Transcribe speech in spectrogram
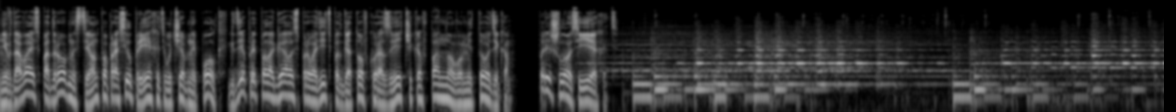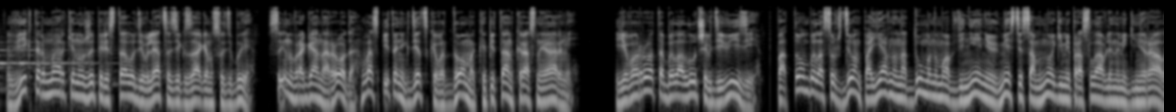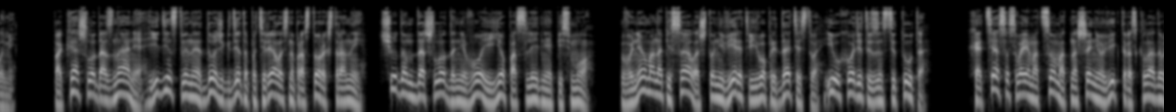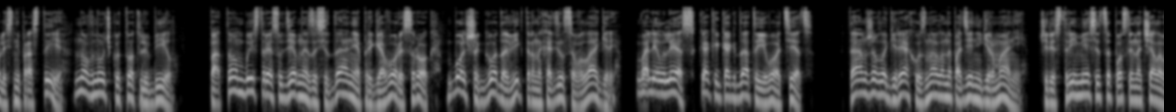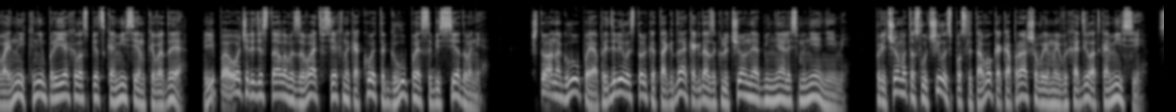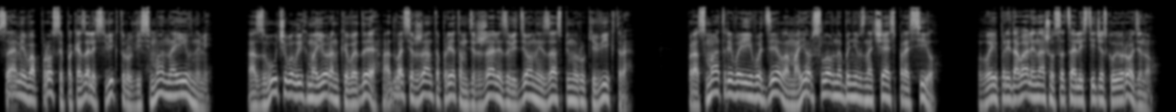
Не вдаваясь в подробности, он попросил приехать в учебный полк, где предполагалось проводить подготовку разведчиков по новым методикам. Пришлось ехать. Виктор Маркин уже перестал удивляться зигзагам судьбы. Сын врага народа, воспитанник детского дома, капитан Красной Армии. Его рота была лучшей в дивизии, Потом был осужден по явно надуманному обвинению вместе со многими прославленными генералами. Пока шло дознание, единственная дочь где-то потерялась на просторах страны. Чудом дошло до него ее последнее письмо. В нем она писала, что не верит в его предательство и уходит из института. Хотя со своим отцом отношения у Виктора складывались непростые, но внучку тот любил. Потом быстрое судебное заседание, приговор и срок. Больше года Виктор находился в лагере. Валил лес, как и когда-то его отец. Там же в лагерях узнал о нападении Германии. Через три месяца после начала войны к ним приехала спецкомиссия НКВД и по очереди стала вызывать всех на какое-то глупое собеседование. Что она глупая, определилось только тогда, когда заключенные обменялись мнениями. Причем это случилось после того, как опрашиваемый выходил от комиссии. Сами вопросы показались Виктору весьма наивными. Озвучивал их майор НКВД, а два сержанта при этом держали заведенные за спину руки Виктора. Просматривая его дело, майор словно бы невзначай спросил. «Вы предавали нашу социалистическую родину?»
